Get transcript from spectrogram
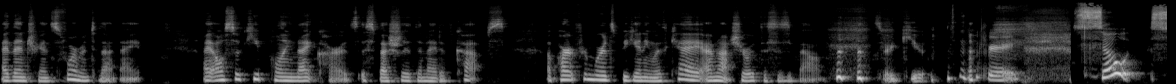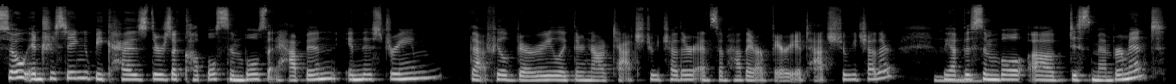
I then transform into that knight. I also keep pulling knight cards, especially the Knight of Cups. Apart from words beginning with K, I'm not sure what this is about. it's very cute. very. So, so interesting because there's a couple symbols that happen in this dream that feel very like they're not attached to each other and somehow they are very attached to each other. Mm-hmm. We have the mm-hmm. symbol of dismemberment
